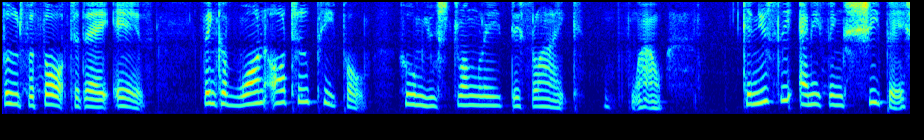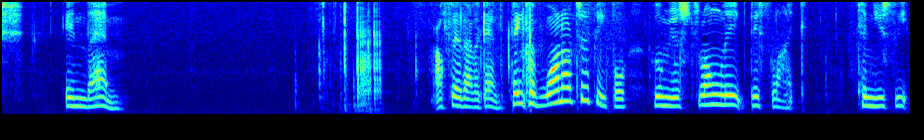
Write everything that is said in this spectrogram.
food for thought today is think of one or two people whom you strongly dislike. Wow. Can you see anything sheepish in them? I'll say that again. Think of one or two people whom you strongly dislike. Can you see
